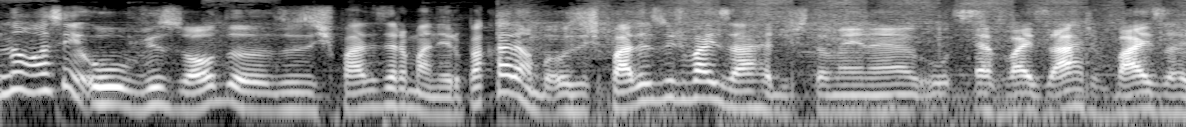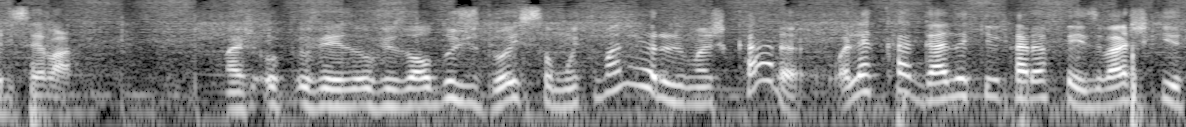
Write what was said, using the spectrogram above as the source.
Não, assim, o visual do- dos espadas era maneiro pra caramba. Os espadas e os Vizards também, né? O- é Vizard, Vizard, sei lá. Mas o, o visual dos dois são muito maneiros. Mas, cara, olha a cagada que o cara fez. Eu acho que.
